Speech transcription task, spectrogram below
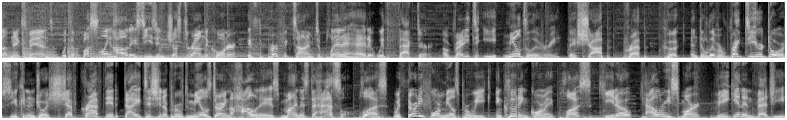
up, Knicks fans? With the bustling holiday season just around the corner, it's the perfect time to plan ahead with Factor, a ready to eat meal delivery. They shop, prep, cook and deliver right to your door so you can enjoy chef crafted, dietitian approved meals during the holidays minus the hassle. Plus, with 34 meals per week, including Gourmet Plus, Keto, Calorie Smart, Vegan, and Veggie,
